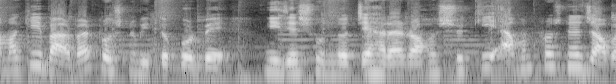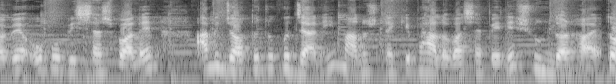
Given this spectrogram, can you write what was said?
আমাকেই বারবার প্রশ্নবিদ্ধ করবে। নিজের সুন্দর চেহারার রহস্য কি এমন প্রশ্নের জবাবে অপু বিশ্বাস বলেন? আমি যতটুকু জানি, মানুষ নাকি ভালোবাসা পেলে সুন্দর হয়। তো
